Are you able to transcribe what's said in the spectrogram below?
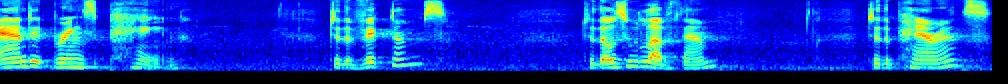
and it brings pain to the victims, to those who love them, to the parents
